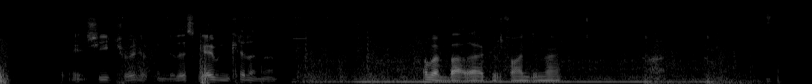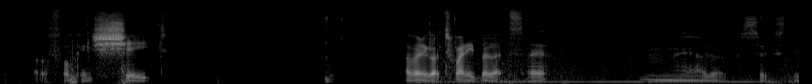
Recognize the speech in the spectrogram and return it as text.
There. It's she trigger finger. Let's go and kill him then. I went back there, I couldn't find him there. What a fucking sheet. I've only got 20 bullets, so. 60.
